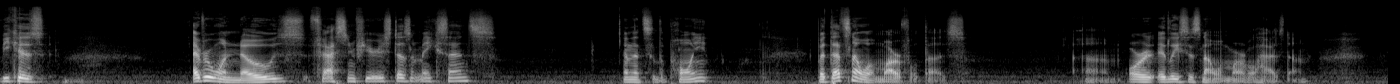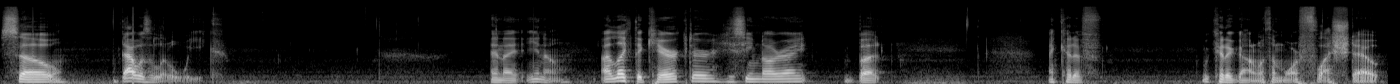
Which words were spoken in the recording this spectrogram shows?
because everyone knows Fast and Furious doesn't make sense. And that's the point. But that's not what Marvel does. Um, or at least it's not what Marvel has done. So that was a little weak. And I, you know, I like the character. He seemed all right. But I could have, we could have gone with a more fleshed out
